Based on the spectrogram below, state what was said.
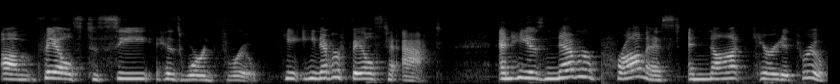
um, fails to see his word through. He, he never fails to act. And he has never promised and not carried it through.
